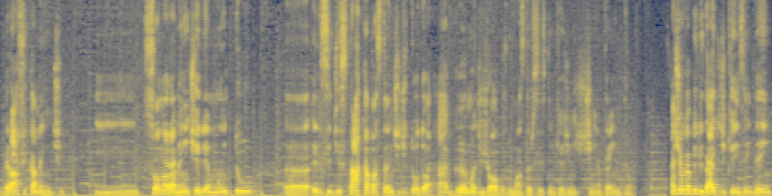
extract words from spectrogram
graficamente e sonoramente, ele é muito. Uh, ele se destaca bastante de toda a gama de jogos do Master System que a gente tinha até então. A jogabilidade de Keizeiden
